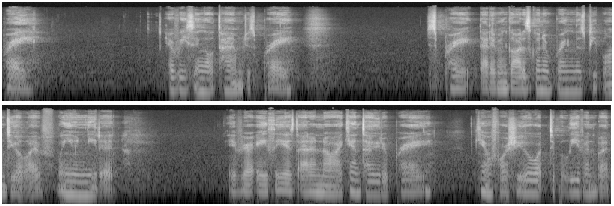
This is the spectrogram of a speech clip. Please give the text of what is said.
Pray. Every single time, just pray. Just pray that even God is going to bring those people into your life when you need it. If you're atheist, I don't know. I can't tell you to pray. Can't force you what to believe in, but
